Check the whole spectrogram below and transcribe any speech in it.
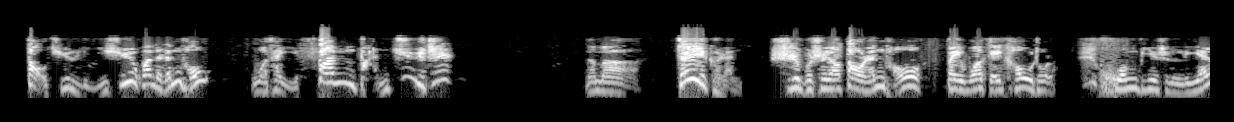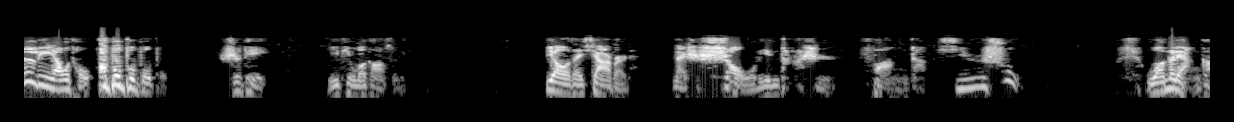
盗取李寻欢的人头，我才以翻板拒之。那么这个人是不是要盗人头，被我给扣住了？黄斌是连连摇头啊！不不不不，师弟，你听我告诉你，掉在下边的乃是少林大师方丈心术。我们两个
